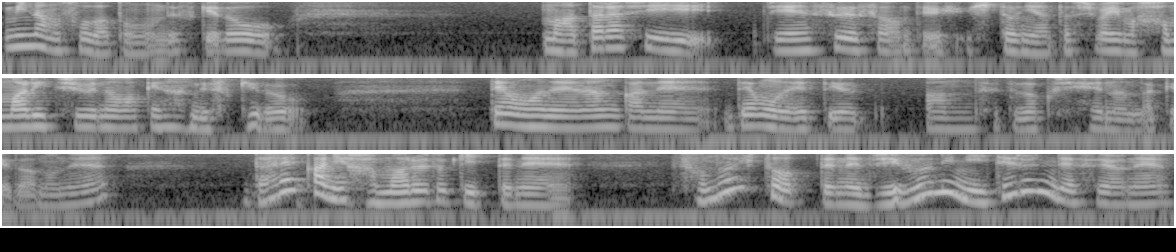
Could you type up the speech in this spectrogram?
みんなもそうだと思うんですけどまあ新しいジェーン・スーさんという人に私は今ハマり中なわけなんですけどでもねなんかねでもねっていうあの接続詞変なんだけどあのね誰かにハマる時ってねその人ってね自分に似てるんですよね。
